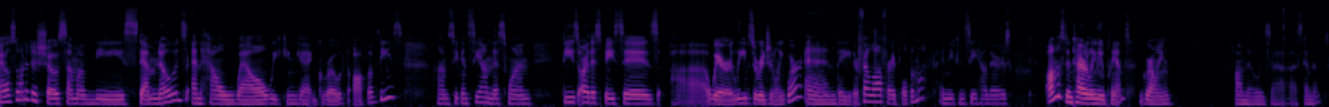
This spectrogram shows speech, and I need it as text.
I also wanted to show some of the stem nodes and how well we can get growth off of these. Um, so you can see on this one, these are the spaces uh, where leaves originally were and they either fell off or I pulled them off. And you can see how there's almost entirely new plants growing on those uh, stem nodes.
